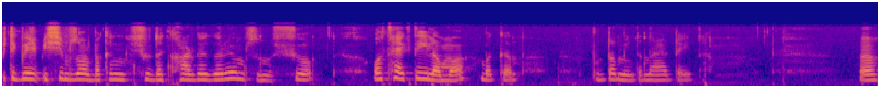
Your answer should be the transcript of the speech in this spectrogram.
Bir tek benim işim zor. Bakın şurada kargo görüyor musunuz? Şu. O tek değil ama. Bakın. Burada mıydı? Neredeydi? Ha,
